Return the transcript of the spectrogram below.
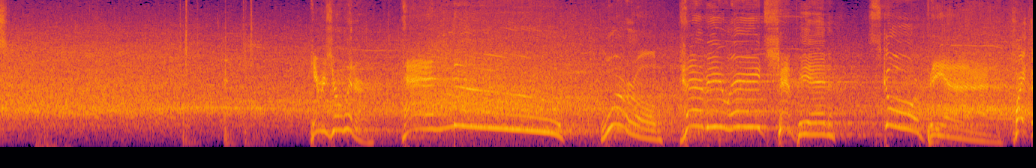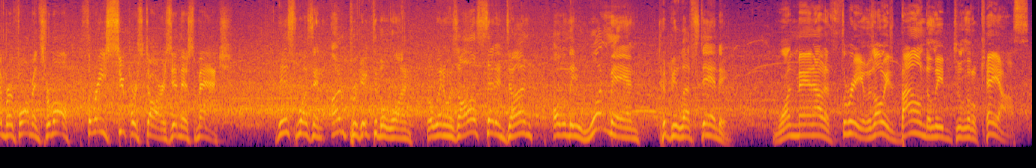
Here is your winner and new World Heavyweight Champion, Scorpion. Quite the performance from all three superstars in this match. This was an unpredictable one, but when it was all said and done, only one man could be left standing. One man out of three. It was always bound to lead to a little chaos.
